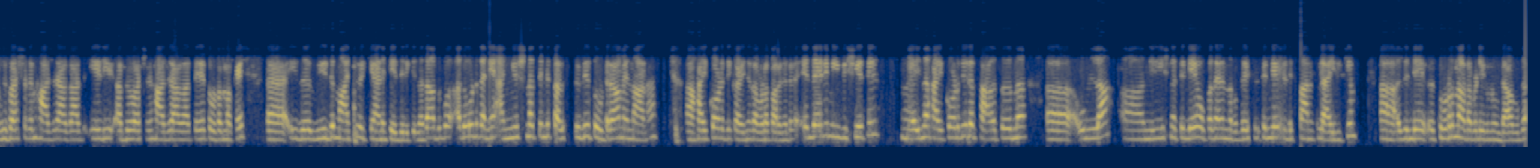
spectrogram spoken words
അഭിഭാഷകൻ ഹാജരാകാതെ എ ഡി അഭിഭാഷകൻ ഹാജരാകാത്തതിനെ തുടർന്നൊക്കെ ഇത് വീണ്ടും മാറ്റിവെക്കുകയാണ് ചെയ്തിരിക്കുന്നത്. അതുകൊണ്ട് തന്നെ അന്വേഷണത്തിന്റെ തൽസ്ഥിതി തുടരാമെന്നാണ് ഹൈക്കോടതി കഴിഞ്ഞ തവണ പറഞ്ഞത്. എന്തായാലും ഈ വിഷയത്തിൽ ഇന്ന് ഹൈക്കോടതിയുടെ ഭാഗത്തു നിന്ന് ഉള്ള നിരീക്ഷണത്തിന്റെയോ നിരീക്ഷണത്തിന്റെ ഒപ്പം തന്നെ നിർദ്ദേശത്തിന്റെ അടിസ്ഥാനത്തിലായിരിക്കും ഇതിന്റെ തുടർ നടപടികൾ ഉണ്ടാവുക.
